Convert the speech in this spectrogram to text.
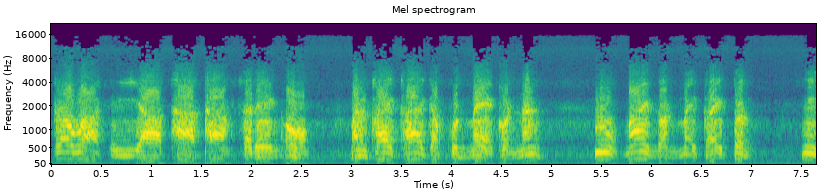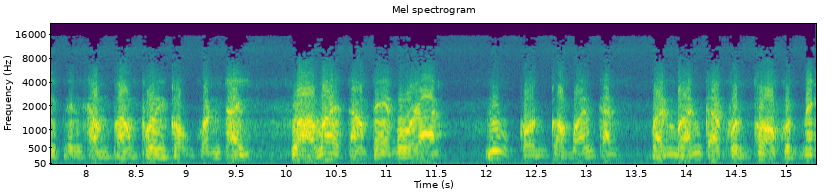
เพราะว่ากริยาท่าทางแสดงออก มันคล้ายๆกับคุณแม่คนนั้น ลูกไม้หล่นไม่ไกลต้น นี่เป็นคำพังเพยของคนไทย ว่าไว้ตั้งแต่โบราณ ลูกคนก็เหมือนกัน เหมือนเหมือนกับคุณพ่อคุณแม่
